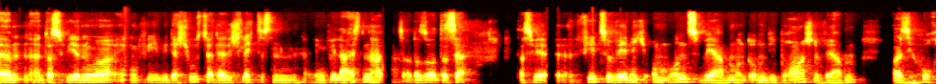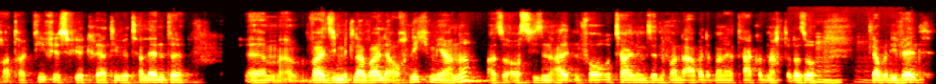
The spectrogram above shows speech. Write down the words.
Ähm, dass wir nur irgendwie wie der Schuster, der die schlechtesten irgendwie leisten hat oder so, dass, er, dass wir viel zu wenig um uns werben und um die Branche werben, weil sie hochattraktiv ist für kreative Talente, ähm, weil sie mittlerweile auch nicht mehr, ne? also aus diesen alten Vorurteilen im Sinne von, da arbeitet man ja Tag und Nacht oder so. Mhm. Ich glaube, die Welt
